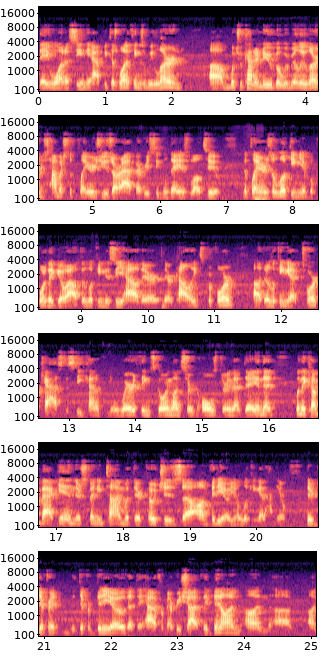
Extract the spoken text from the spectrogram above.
they want to see in the app. Because one of the things that we learned, um, which we kind of knew, but we really learned, is how much the players use our app every single day as well too. The players are looking, you know, before they go out, they're looking to see how their their colleagues perform. Uh, they're looking at Tourcast to see kind of you know where things going on certain holes during that day, and then when they come back in, they're spending time with their coaches uh, on video. You know, looking at you know their different the different video that they have from every shot. If they've been on on uh, on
